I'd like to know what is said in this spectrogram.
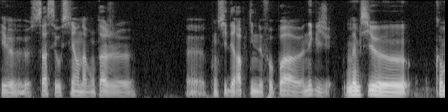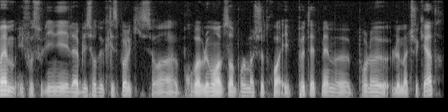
Et ça, c'est aussi un avantage considérable qu'il ne faut pas négliger. Même si, quand même, il faut souligner la blessure de Chris Paul qui sera probablement absent pour le match 3 et peut-être même pour le, le match 4.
